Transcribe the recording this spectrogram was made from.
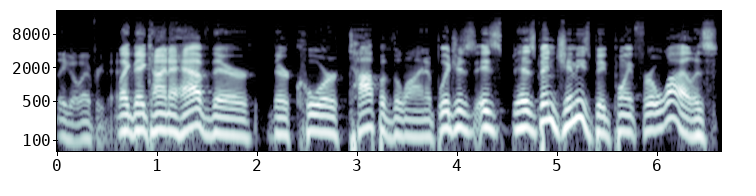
they go every day. Like they kind of have their their core top of the lineup, which is is has been Jimmy's big point for a while. Is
